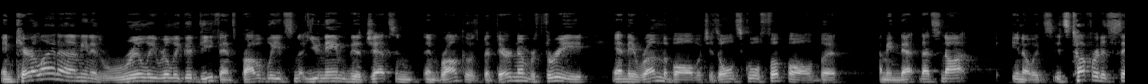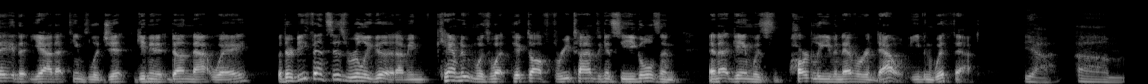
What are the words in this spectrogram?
And Carolina, I mean, is really, really good defense. Probably it's you named the Jets and, and Broncos, but they're number three, and they run the ball, which is old school football. But I mean, that that's not you know, it's it's tougher to say that yeah, that team's legit getting it done that way. But their defense is really good. I mean, Cam Newton was what picked off three times against the Eagles, and and that game was hardly even ever in doubt, even with that. yeah, um,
